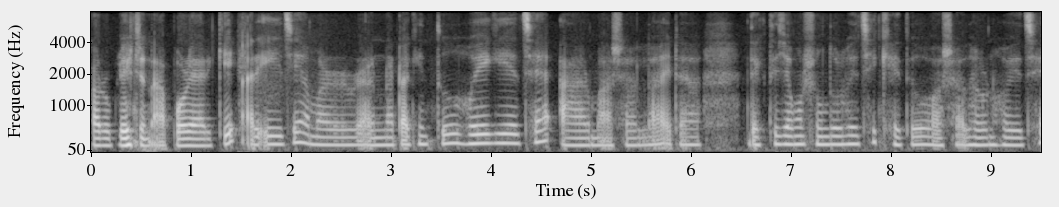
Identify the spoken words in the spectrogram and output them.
কারও প্লেটে না পড়ে আর কি। আর এই যে আমার রান্নাটা কিন্তু হয়ে গিয়েছে, আর মাশাল্লাহ এটা দেখতে যেমন সুন্দর হয়েছে, খেতেও অসাধারণ হয়েছে।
